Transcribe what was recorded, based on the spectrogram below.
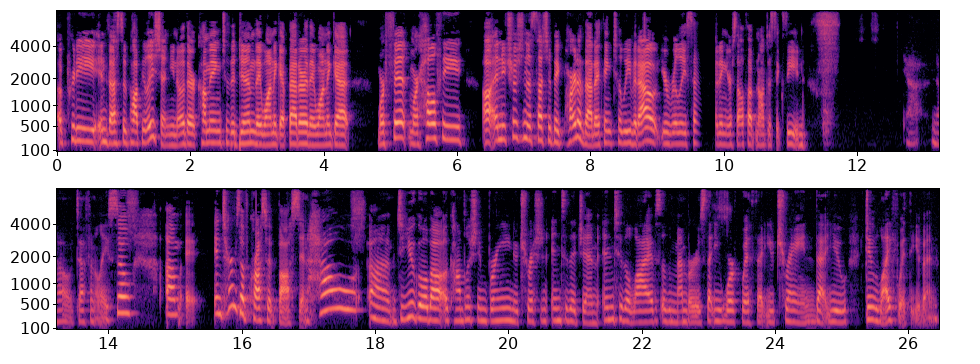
a, pretty invested population. You know, they're coming to the gym, they want to get better, they want to get more fit, more healthy. Uh, and nutrition is such a big part of that. I think to leave it out, you're really setting yourself up not to succeed. Yeah, no, definitely. So, um, in terms of CrossFit Boston, how um, do you go about accomplishing bringing nutrition into the gym, into the lives of the members that you work with, that you train, that you do life with, even?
